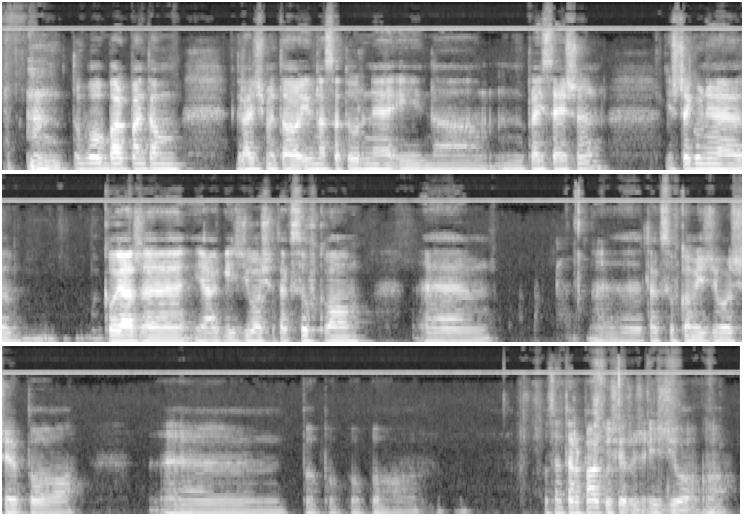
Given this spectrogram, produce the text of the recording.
To było, pamiętam, graliśmy to i na Saturnie, i na mm, PlayStation. I szczególnie kojarzę, jak jeździło się taksówką. e, Taksówką jeździło się po, po, po, po, po, po Central Parku się jeździło. O.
